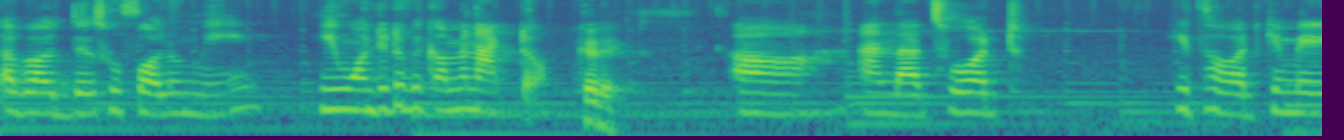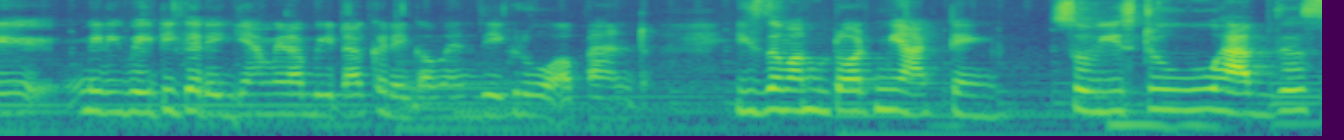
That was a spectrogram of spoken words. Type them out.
about this who follow me. He wanted to become an actor, Correct. uh, and that's what he thought कि मेरे मेरी बेटी करेगी या मेरा बेटा करेगा when they grow up and he's the one who taught me acting. So we used to have this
